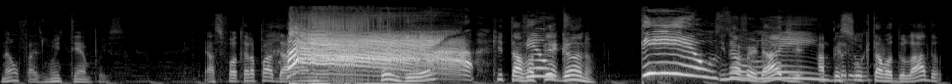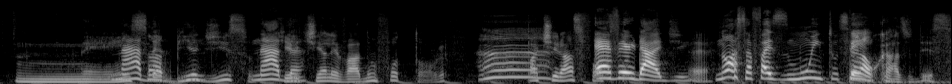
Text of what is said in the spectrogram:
Não, faz muito tempo isso. As fotos eram pra dar entender Ah, que tava meu pegando. Deus! E na verdade, a lembro. pessoa que tava do lado nem Nada. sabia disso. nada. Que ele tinha levado um fotógrafo Ah, pra tirar as fotos. É verdade. É. Nossa, faz muito Será tempo. o caso desse?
